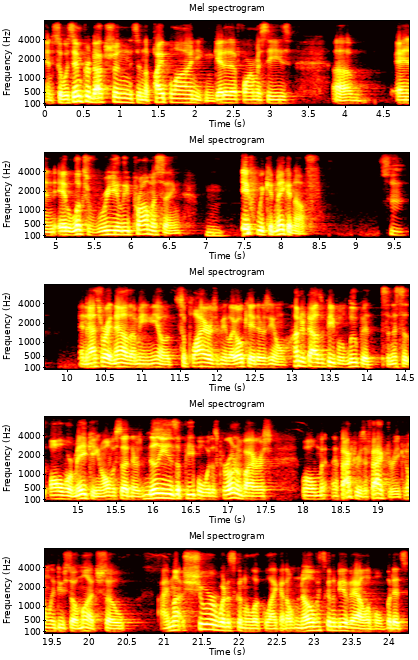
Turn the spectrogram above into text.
and so it's in production. It's in the pipeline. You can get it at pharmacies, um, and it looks really promising if we can make enough. Hmm. And that's right now. I mean, you know, suppliers are being like, okay, there's you know 100,000 people with lupus, and this is all we're making. And all of a sudden, there's millions of people with this coronavirus. Well, a factory is a factory; it can only do so much. So I'm not sure what it's going to look like. I don't know if it's going to be available, but it's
